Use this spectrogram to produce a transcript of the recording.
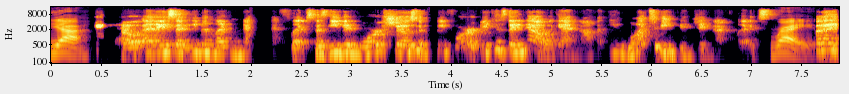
Yeah. you know? And they said even like Netflix has even more shows than before because they know, again, not that you want to be binging Netflix, Right. But I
